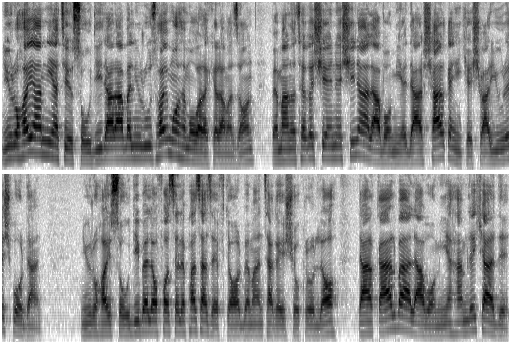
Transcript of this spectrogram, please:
نیروهای امنیتی سعودی در اولین روزهای ماه مبارک رمضان به مناطق شیعه العوامیه در شرق این کشور یورش بردند. نیروهای سعودی بلافاصله پس از افتار به منطقه شکرالله در غرب العوامیه حمله کرده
